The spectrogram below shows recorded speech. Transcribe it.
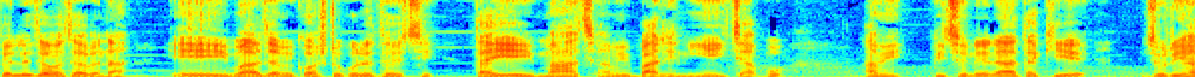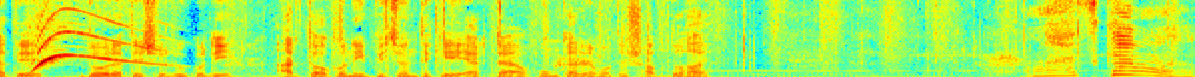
ফেলে যাওয়া যাবে না। এই মাছ আমি কষ্ট করে ধরেছি, তাই এই মাছ আমি বাড়ি নিয়েই যাব। আমি পিছনে না তাকিয়ে ঝুড়ি হাতে দৌড়াতে শুরু করি, আর তখনই পিছন থেকে একটা হুঙ্কারের মতো শব্দ হয়। কেমন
